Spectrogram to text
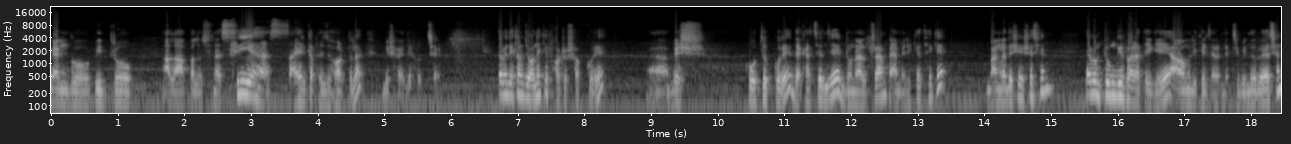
ব্যঙ্গ, বিদ্রোহ, আলাপ আলোচনা, সিরিয়াস, চায়ের কাপে ঝড় তোলা বিষয়টি হচ্ছে। তো আমি দেখলাম যে অনেকে ফটোশপ করে বেশ কৌতুক করে দেখাচ্ছেন যে ডোনাল্ড ট্রাম্প আমেরিকা থেকে বাংলাদেশে এসেছেন। এবং টুঙ্গিপাড়াতে গিয়ে আওয়ামী লীগের যারা নেতৃবৃন্দ রয়েছেন,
